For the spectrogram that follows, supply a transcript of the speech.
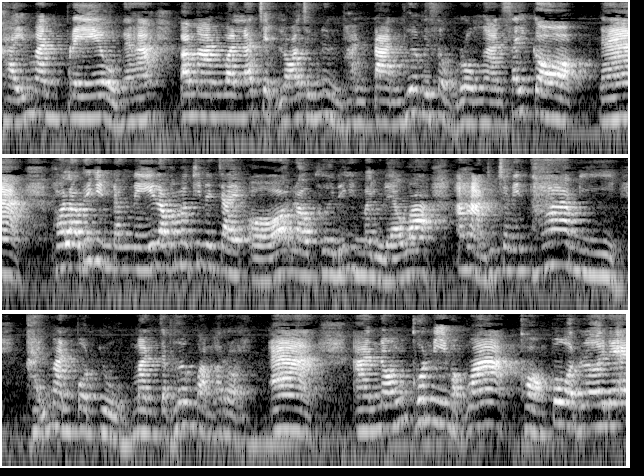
ไขมันเปลวนะคะประมาณวันละ 700ถึง1,000 ตัน เพื่อไปส่งโรงงานไส้กรอกนะพอเราได้ยินดังนี้เราก็มาคิดในใจอ๋อเราเคยได้ยินมาอยู่แล้วว่า อาหารทุกชนิดถ้ามีไขมันปนอยู่มันจะเพิ่มความอร่อยอ่าน้องคนนี้บอกว่าของโปรดเลยในอ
